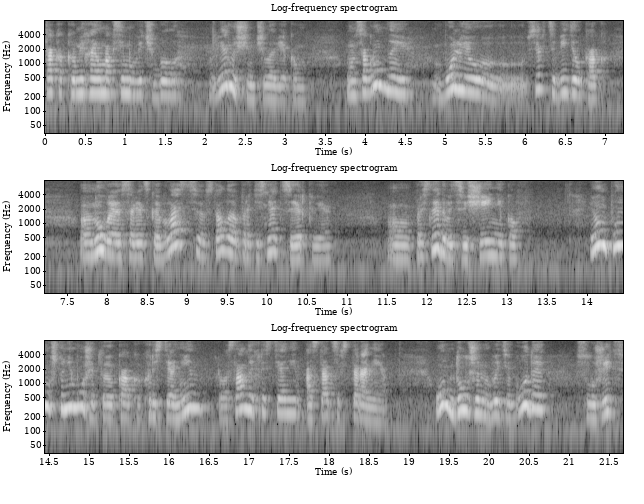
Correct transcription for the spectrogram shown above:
Так как Михаил Максимович был верующим человеком, он с огромной болью в сердце видел, как э, новая советская власть стала протеснять церкви, э, преследовать священников. И он понял, что не может, как христианин, православный христианин, остаться в стороне. Он должен в эти годы служить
